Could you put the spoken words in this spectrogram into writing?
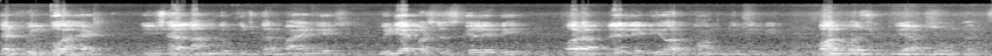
that will go ahead इंशाल्लाह हम लोग कुछ कर पाएँगे। मीडिया पर्सन के लिए भी और अपने लिए भी और काम के लिए भी। बहुत बहुत शुक्रिया आप लोगों का।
